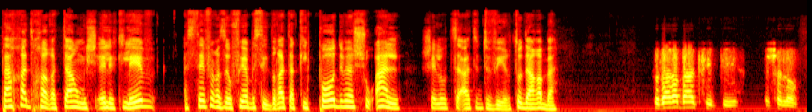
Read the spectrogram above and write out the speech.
פחד, חרטה ומשאלת לב. הספר הזה הופיע בסדרת הקיפוד והשועל של הוצאת דביר. תודה רבה. תודה רבה, ציפי, ושלום.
